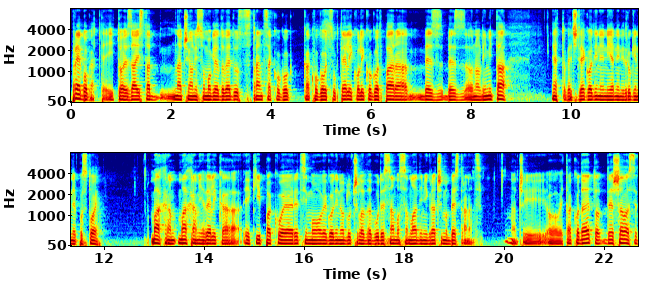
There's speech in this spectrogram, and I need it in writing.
prebogate i to je zaista, znači oni su mogli da dovedu stranca kogog, kakvog god su hteli, koliko god para bez, bez ono limita. Eto, već dve godine ni jedni ni drugi ne postoje. Mahram, Mahram je velika ekipa koja je recimo ove godine odlučila da bude samo sa mladim igračima bez stranaca. Znači, ovaj, tako da eto, dešava se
